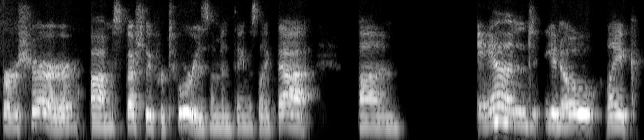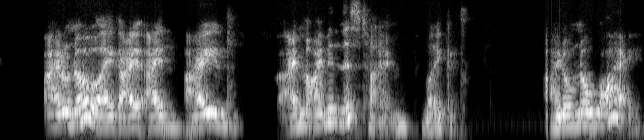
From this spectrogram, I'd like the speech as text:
for sure um especially for tourism and things like that um and you know like i don't know like i i i i'm i'm in this time like i don't know why.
